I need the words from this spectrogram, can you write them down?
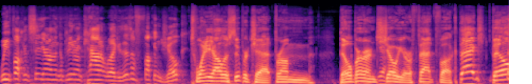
we fucking sit here on the computer and count it we're like is this a fucking joke Twenty dollars super chat from Bill Burns. Yeah. Joe, you're a fat fuck. Thanks, Bill.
